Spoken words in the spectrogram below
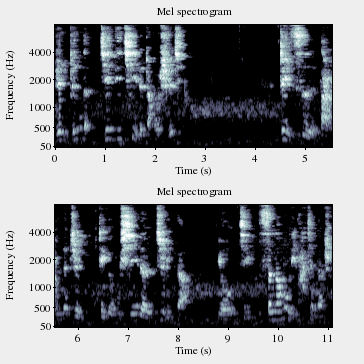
认真的接地气的掌握实情。这次大理的治理，这个无锡的治理呢，有几三大目的吧，简单说，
